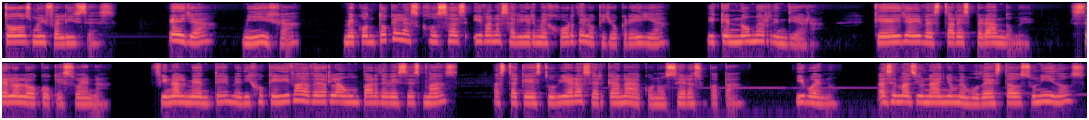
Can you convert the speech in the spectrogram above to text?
todos muy felices. Ella, mi hija, me contó que las cosas iban a salir mejor de lo que yo creía y que no me rindiera, que ella iba a estar esperándome. Sé lo loco que suena. Finalmente me dijo que iba a verla un par de veces más hasta que estuviera cercana a conocer a su papá. Y bueno, hace más de un año me mudé a Estados Unidos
